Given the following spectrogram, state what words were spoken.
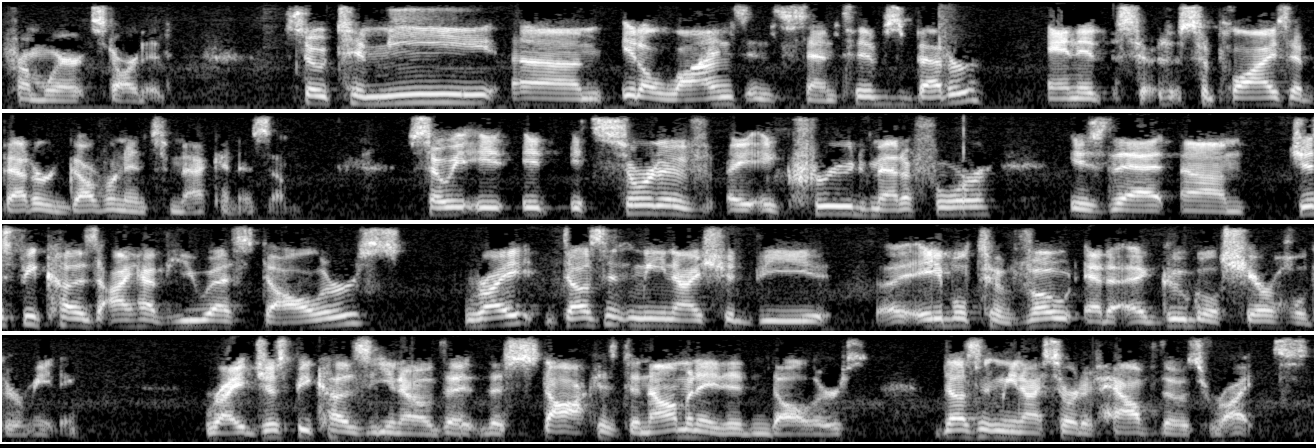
from where it started. So to me, um, it aligns incentives better and it su- supplies a better governance mechanism. So it, it, it's sort of a, a, crude metaphor is that um, just because I have US dollars, right, doesn't mean I should be uh, able to vote at a, a Google shareholder meeting, right? Just because, you know, the, the stock is denominated in dollars doesn't mean I sort of have those rights.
